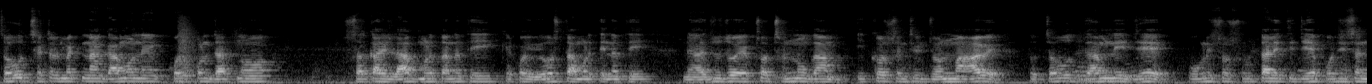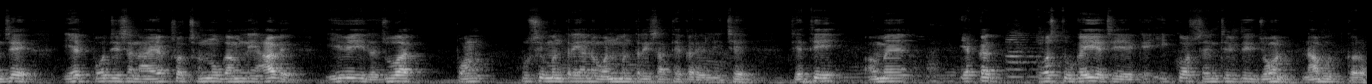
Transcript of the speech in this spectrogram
ચૌદ સેટલમેન્ટના ગામોને કોઈ પણ જાતનો સરકારી લાભ મળતા નથી કે કોઈ વ્યવસ્થા મળતી નથી. ને હજુ જો એકસો છન્નું ગામ ઇકો સેન્સિટિવ ઝોનમાં આવે, તો ચૌદ ગામની જે ઓગણીસો સુડતાલીસથી જે પોઝિશન છે, એ જ પોઝિશન આ એકસો છન્નું ગામની આવે એવી રજૂઆત પણ કૃષિમંત્રી અને વનમંત્રી સાથે કરેલી છે. જેથી અમે એક જ વસ્તુ કહીએ છીએ કે ઇકો સેન્સિટિવ ઝોન નાબૂદ કરો.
